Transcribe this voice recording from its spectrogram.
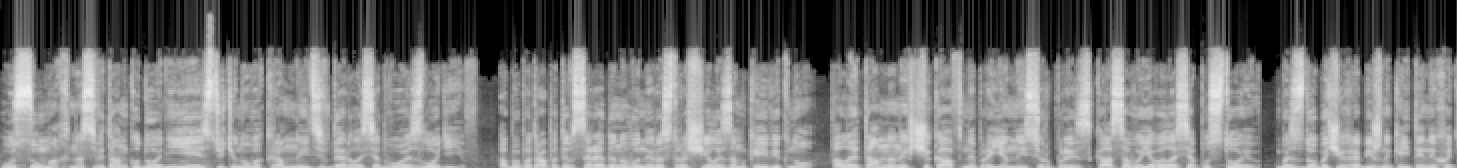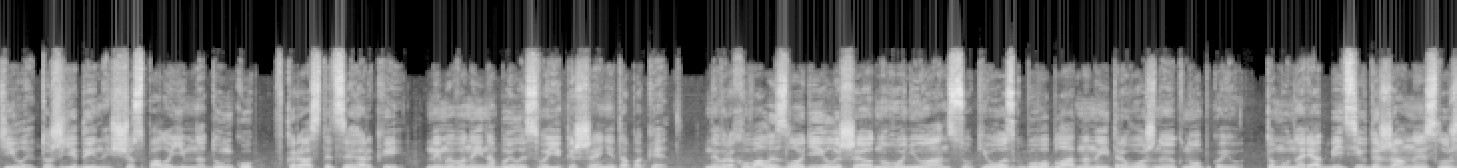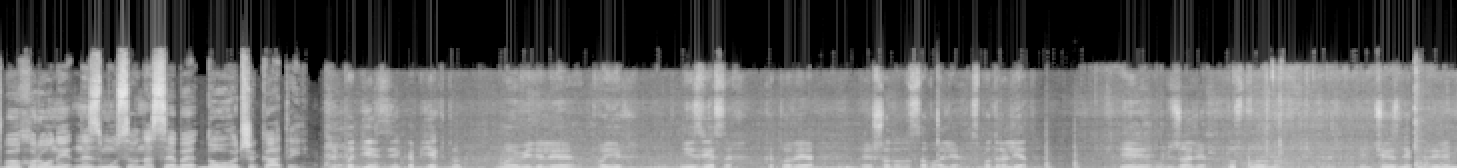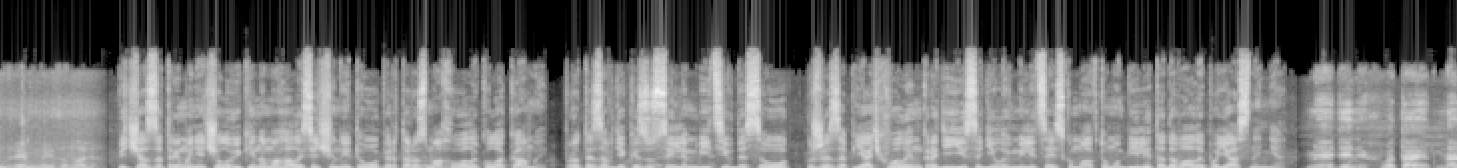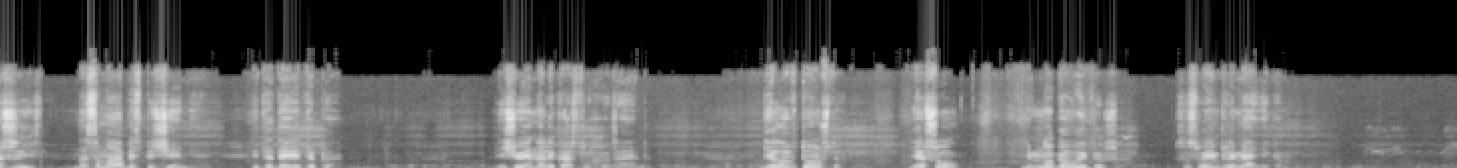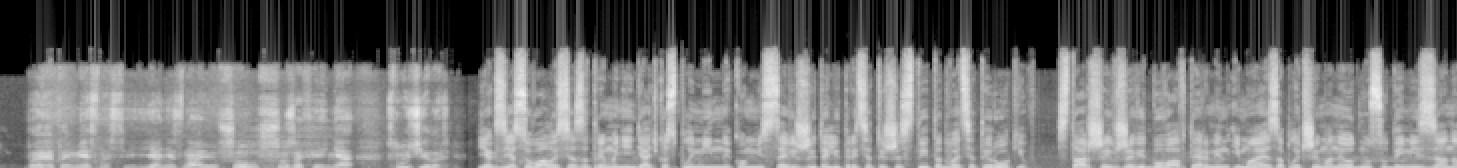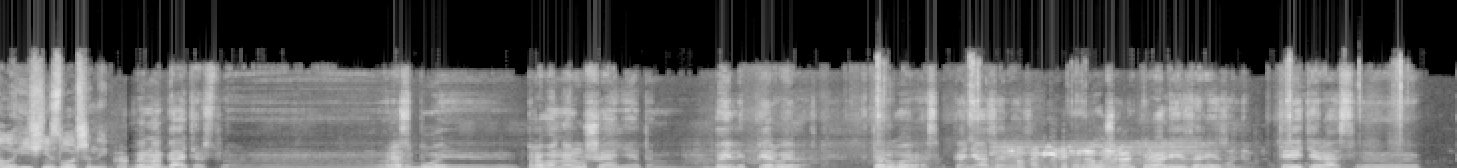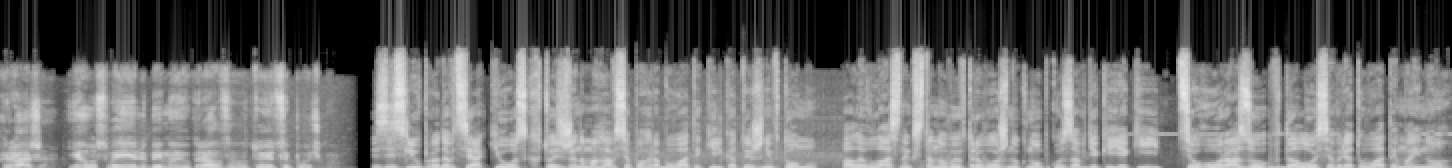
У Сумах на світанку до однієї з тютюнових крамниць вдерлися двоє злодіїв. Аби потрапити всередину, вони розтрощили замки і вікно, але там на них чекав неприємний сюрприз. Каса виявилася пустою. Без здобичі грабіжники йти не хотіли, тож єдине, що спало їм на думку, вкрасти цигарки. Ними вони й набили свої кишені та пакет. Не врахували злодії лише одного нюансу: кіоск був обладнаний тривожною кнопкою. Тому наряд бійців Державної служби охорони не змусив на себе довго чекати. При подъезде к объекту мы увидели двоих неизвестных, которые э, что-то доставали с подролет и убежали в ту сторону. Через некоторое время мы их догнали. Під час затримання чоловіки намагалися чинити опір та розмахували кулаками. Проте, завдяки зусиллям бійців ДСО, вже за 5 хвилин крадії сиділи в міліцейському автомобілі та давали пояснення. У меня денег хватает на жизнь, на самообеспечение и т.д. и т.п. Еще и на лекарства хватает. Дело в том, что я шел, немного выпивши, со своим племянником По этой местности я не знаю, что что за фигня случилась. Як з'ясувалося, затримані дядько з племінником місцеві жителі 36 та 20 років. Старший вже відбував термін і має за плечима не одну судимість за аналогічні злочини. Вымогательство, э, разбой, э, правонарушения там были первый раз. Второй раз коня зарезали, ну, лошадь украли и зарезали. Третий раз э, кража. Я у своєї любимої украл золотую цепочку. Зі слів продавця, кіоск хтось вже намагався пограбувати кілька тижнів тому, але власник встановив тривожну кнопку, завдяки якій цього разу вдалося врятувати майно.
